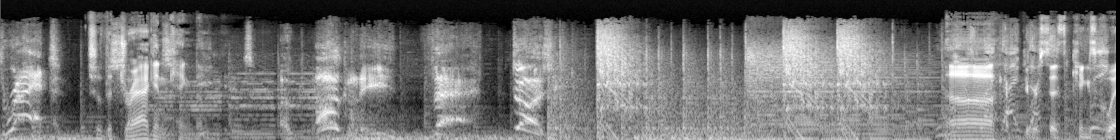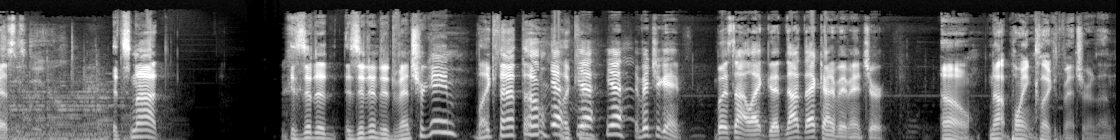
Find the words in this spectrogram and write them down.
threat! To the Dragon Kingdom. Is ug- ugly? That does it! Uh, Giver says King's Quest. it's not. Is it a? Is it an adventure game like that though? Yeah, like yeah, yeah. Adventure game, but it's not like that. Not that kind of adventure. oh, not point and click adventure then.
